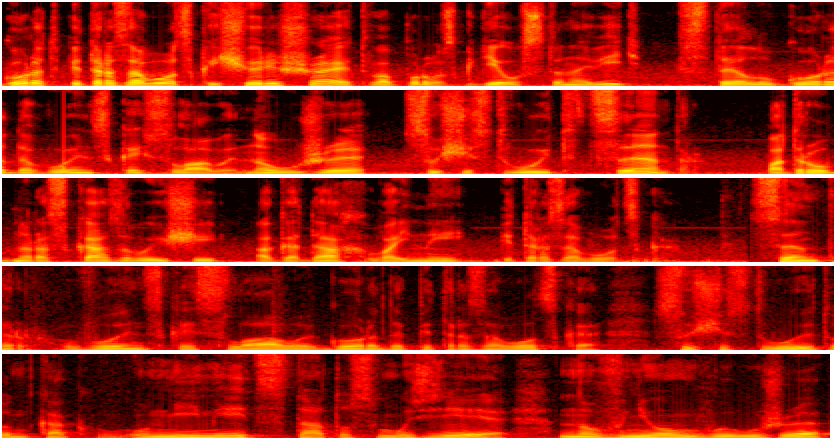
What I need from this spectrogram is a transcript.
Город Петрозаводск еще решает вопрос, где установить стелу города воинской славы, но уже существует центр, подробно рассказывающий о годах войны Петрозаводска. Центр воинской славы города Петрозаводска существует, он, как, он не имеет статус музея, но в нем вы уже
